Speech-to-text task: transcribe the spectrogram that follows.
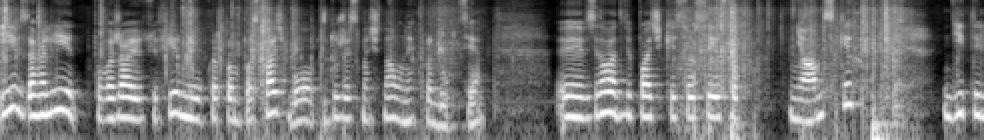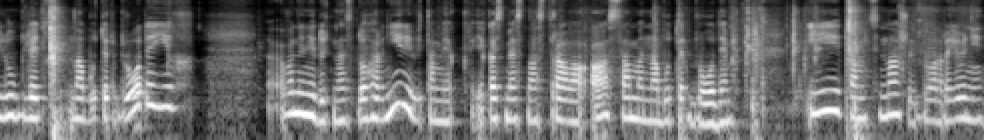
І взагалі поважаю цю фірму Укрпромпостач, бо дуже смачна у них продукція. Е, Взяла дві пачки сосисок нямських. Діти люблять на бутерброди їх. Вони не йдуть у нас до гарнірів, там як якась м'ясна страва, а саме на бутерброди. І там ціна щось була в районі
